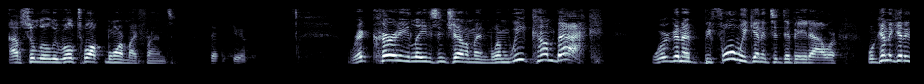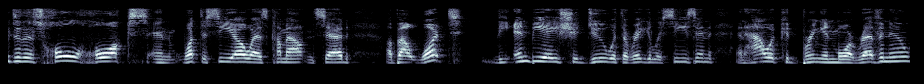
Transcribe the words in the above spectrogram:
Absolutely. We'll talk more, my friend. Thank you. Rick Curdy, ladies and gentlemen, when we come back, we're going to, before we get into debate hour, we're going to get into this whole Hawks and what the CEO has come out and said about what the NBA should do with the regular season and how it could bring in more revenue.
